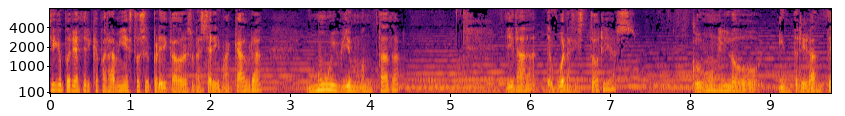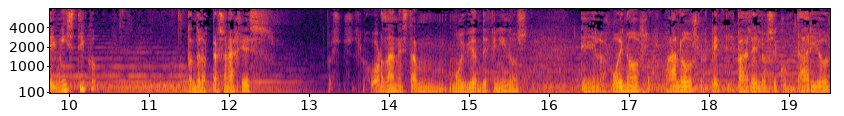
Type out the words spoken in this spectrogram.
Así que podría decir que para mí esto es El Predicador, es una serie macabra, muy bien montada, llena de buenas historias, con un hilo intrigante y místico, donde los personajes pues lo bordan, están muy bien definidos, eh, los buenos, los malos, los principales, los secundarios,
